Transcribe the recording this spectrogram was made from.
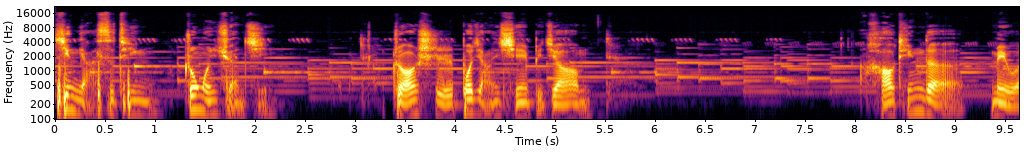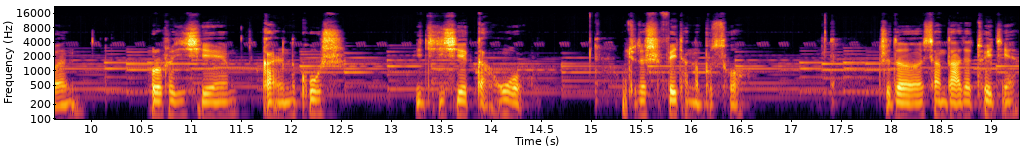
《静雅思听中文选集》，主要是播讲一些比较好听的美文。或者说一些感人的故事，以及一些感悟，我觉得是非常的不错，值得向大家推荐。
